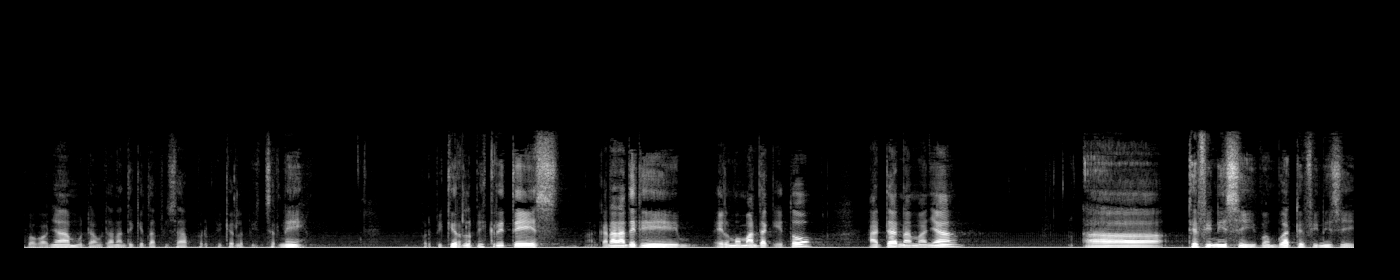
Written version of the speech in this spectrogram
pokoknya mudah-mudahan nanti kita bisa berpikir lebih jernih berpikir lebih kritis. Nah, karena nanti di ilmu mantek itu ada namanya uh, definisi membuat definisi.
